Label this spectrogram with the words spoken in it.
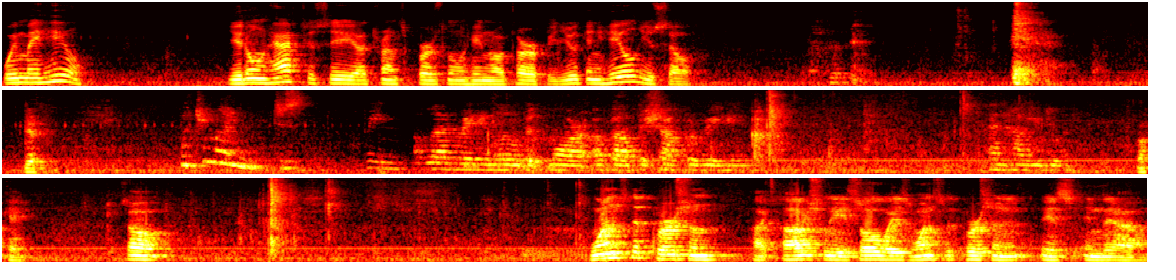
We may heal. You don't have to see a transpersonal hypnotherapy. You can heal yourself. Yes. Would you mind just being, elaborating a little bit more about the chakra reading and how you do it? Okay, so once the person, obviously it's always, once the person is in the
